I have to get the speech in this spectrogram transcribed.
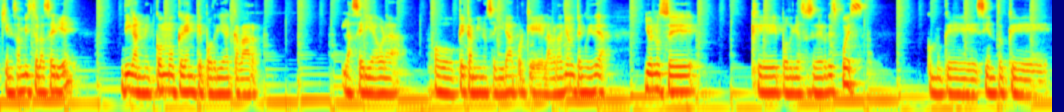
quienes han visto la serie, díganme cómo creen que podría acabar la serie ahora o qué camino seguirá, porque la verdad yo no tengo idea. Yo no sé qué podría suceder después. Como que siento que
